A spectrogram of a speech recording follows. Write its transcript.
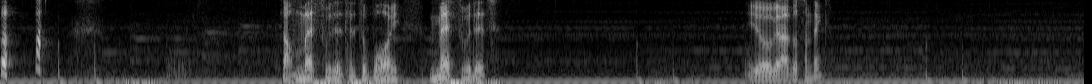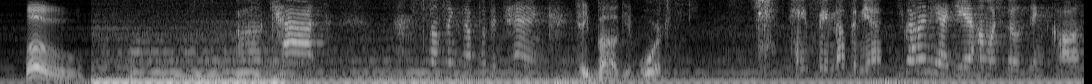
now mess with it, little boy. Mess with it. You gonna do something? Whoa. Uh, Cat. Something's up with the tank. Hey, Bug, it worked. Ain't seen nothing yet. You got any idea how much those things cost?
